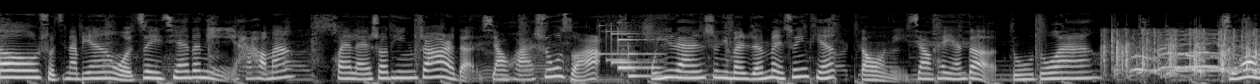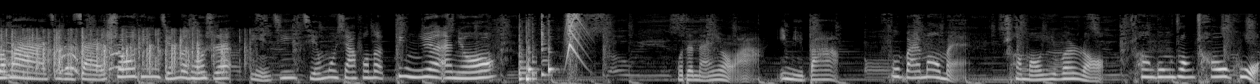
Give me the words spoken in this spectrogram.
Hello，手机那边，我最亲爱的你还好吗？欢迎来收听张二的笑话事务所，我依然是你们人美声音甜、逗你笑开颜的嘟嘟啊！喜欢我的话，记得在收听节目的同时点击节目下方的订阅按钮哦。我的男友啊，一米八，肤白貌美，穿毛衣温柔，穿工装超酷，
